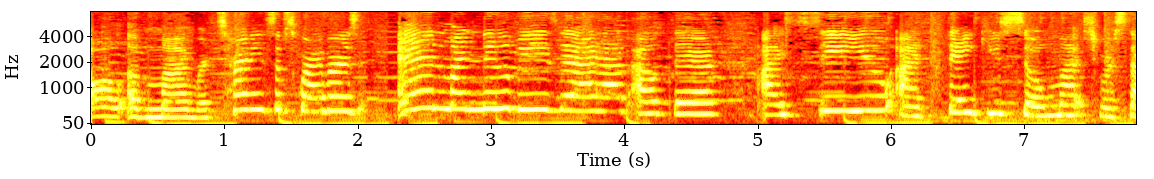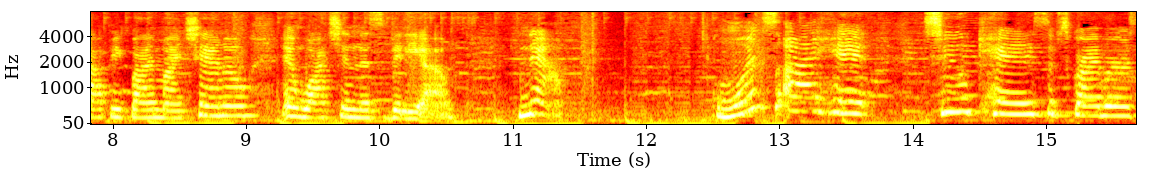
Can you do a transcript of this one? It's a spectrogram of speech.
all of my returning subscribers and my newbies that I have out there. I see you. I thank you so much for stopping by my channel and watching this video. Now, once I hit 2k subscribers,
